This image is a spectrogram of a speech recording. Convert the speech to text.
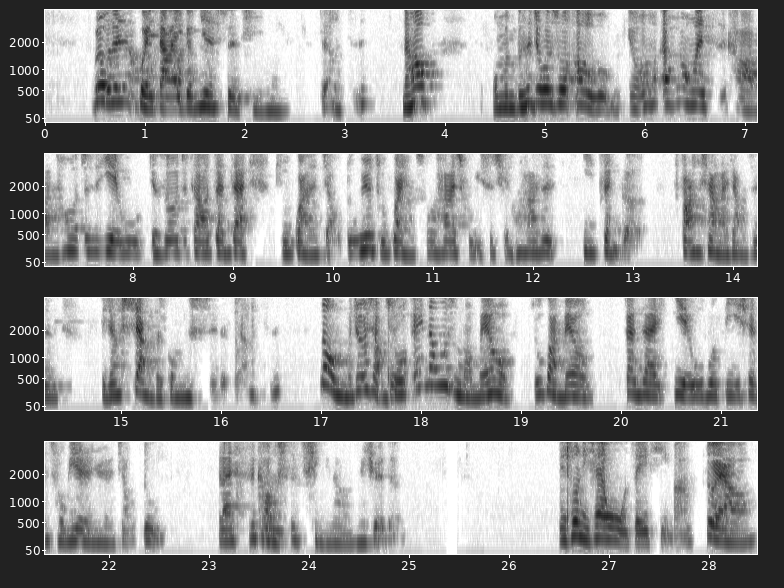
没有在回答一个面试题目这样子，然后。我们不是就会说哦，我有要换位思考啊，然后就是业务有时候就是要站在主管的角度，因为主管有时候他在处理事情的话，他是以整个方向来讲是比较向着公司的这样子。那我们就会想说，哎，那为什么没有主管没有站在业务或第一线从业人员的角度来思考事情呢？你觉得？你说你现在问我这一题吗？对啊，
